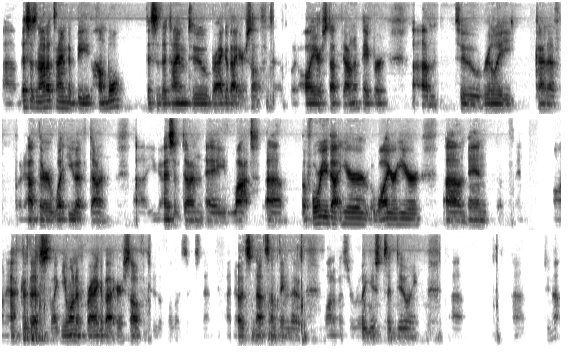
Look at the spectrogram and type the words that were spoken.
Um, this is not a time to be humble. This is the time to brag about yourself, to put all your stuff down on paper, um, to really kind of put out there what you have done. Uh, you guys have done a lot. Um, before you got here, while you're here, um, and, and, on after this. Like you want to brag about yourself to the fullest extent. I know it's not something that a lot of us are really used to doing. Um, uh, do not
